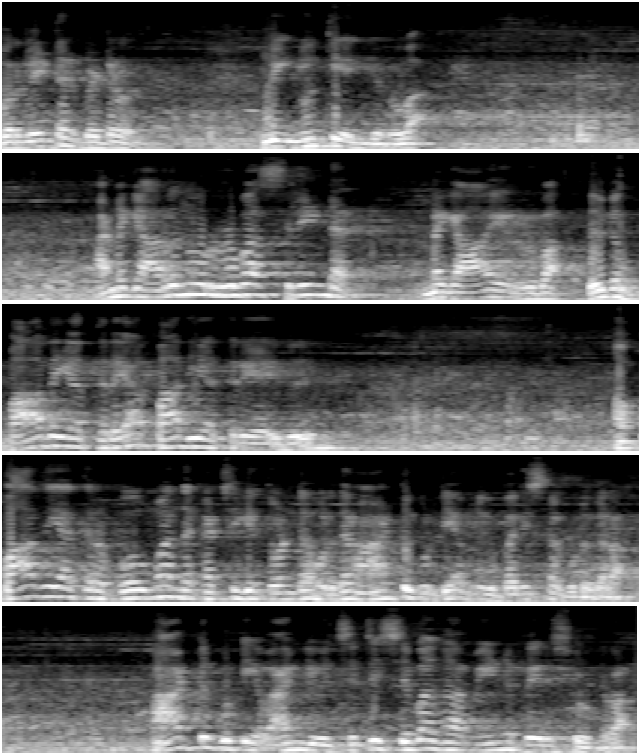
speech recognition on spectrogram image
ஒரு லிட்டர் பெட்ரோல் இன்னைக்கு நூத்தி அஞ்சு ரூபா. அன்னைக்கு அறுநூறு ரூபாய் சிலிண்டர் இன்னைக்கு ஆயிரம் ரூபாய் இதுக்கு பாத யாத்திரையா பாத யாத்திரையா இது? அவன் பாத யாத்திரை போகும்போது அந்த கட்சிக்கு தொண்டை ஒருத்தர் ஆட்டுக்குட்டி அவனுக்கு பரிசா கொடுக்குறான். ஆட்டுக்குட்டியை வாங்கி வச்சுட்டு சிவகாமின்னு பேர் சொல்றான்.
